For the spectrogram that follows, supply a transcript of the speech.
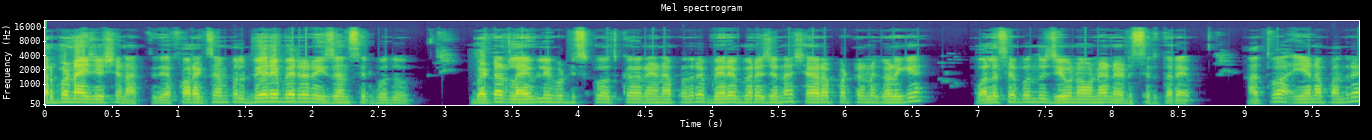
ಅರ್ಬನೈಸೇಷನ್ ಆಗ್ತಿದೆ. ಫಾರ್ ಎಕ್ಸಾಂಪಲ್ ಬೇರೆ ಬೇರೆ ರೀಸನ್ಸ್ ಇರ್ಬೋದು. ಬೆಟರ್ ಲೈವ್ಲಿಹುಡ್ಸ್ಗೋಸ್ಕರ ಏನಪ್ಪಾ ಅಂದ್ರೆ ಬೇರೆ ಬೇರೆ ಜನ ಶಹರ ಪಟ್ಟಣಗಳಿಗೆ ವಲಸೆ ಬಂದು ಜೀವನವನ್ನ ನಡೆಸಿರ್ತಾರೆ. ಅಥವಾ ಏನಪ್ಪಾ ಅಂದ್ರೆ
